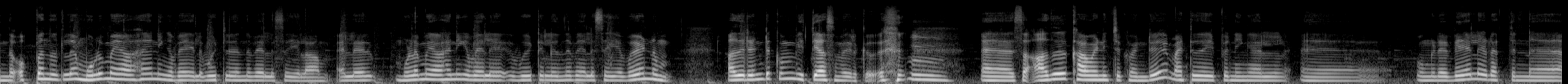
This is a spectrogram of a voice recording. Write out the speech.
இந்த ஒப்பந்தத்தில் முழுமையாக நீங்கள் வேலை வீட்டிலேருந்து வேலை செய்யலாம். இல்லை முழுமையாக நீங்கள் வேலை வீட்டிலேருந்து வேலை செய்ய வேண்டும். அது ரெண்டுக்கும் வித்தியாசம் இருக்குது. Uh, ஸோ அது கவனித்து கொண்டு மற்றது இப்போ நீங்கள் uh, உங்களோட வேலை இடத்தின் uh,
